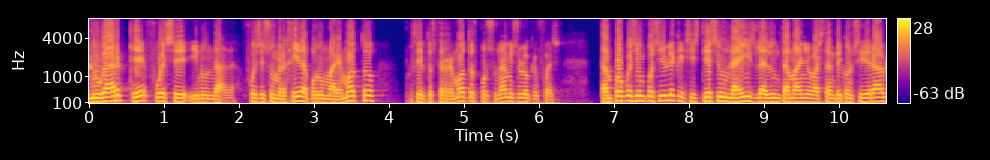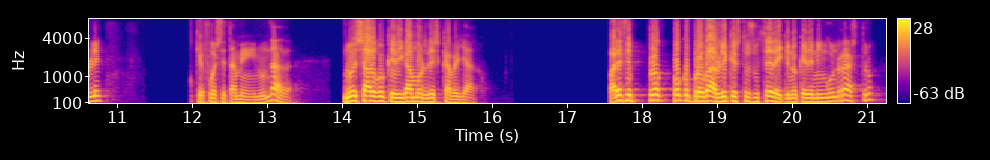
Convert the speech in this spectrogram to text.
lugar que fuese inundada, fuese sumergida por un maremoto, por ciertos terremotos, por tsunamis o lo que fuese. Tampoco es imposible que existiese una isla de un tamaño bastante considerable que fuese también inundada. No es algo que digamos descabellado. Parece poco probable que esto suceda y que no quede ningún rastro,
